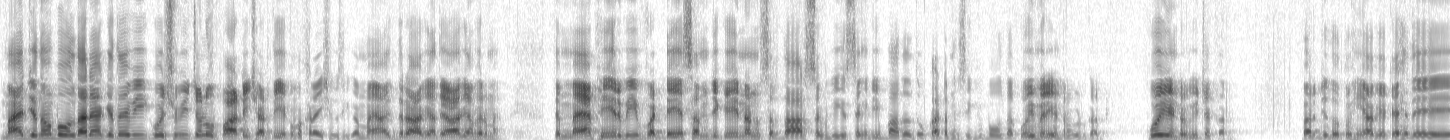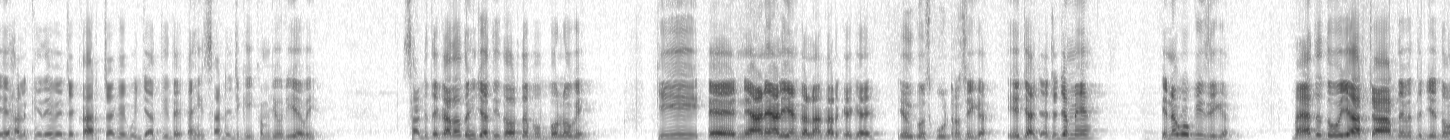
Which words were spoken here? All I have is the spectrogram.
ਮੈਂ ਜਦੋਂ ਬੋਲਦਾ ਰਿਹਾ ਕਿਤੇ ਵੀ ਕੁਝ ਵੀ ਚਲੋ ਪਾਰਟੀ ਛੱਡਤੀ ਇੱਕ ਵੱਖਰਾ ਇਸ਼ੂ ਸੀਗਾ। ਮੈਂ ਇੱਧਰ ਆ ਗਿਆ ਤੇ ਆ ਗਿਆ ਫਿਰ ਮੈਂ। ਤੇ ਮੈਂ ਫੇਰ ਵੀ ਵੱਡੇ ਸਮਝ ਕੇ ਇਹਨਾਂ ਨੂੰ ਸਰਦਾਰ ਸੁਖਬੀਰ ਸਿੰਘ ਜੀ ਬਾਦਲ ਤੋਂ ਘੱਟ ਨਹੀਂ ਸੀ ਬੋਲਦਾ। ਕੋਈ ਮੇਰੀ ਇੰਟਰਵਿਊ ਕਰ ਲਓ, ਕੋਈ ਇੰਟਰਵਿਊ ਚੈੱਕ ਕਰ ਲਓ। ਪਰ ਜਦੋਂ ਤੁਸੀਂ ਆ ਕੇ ਕਿਸੇ ਦੇ ਹਲਕੇ ਦੇ ਵਿੱਚ ਘਰ ਚ ਆ ਕੇ ਕੋਈ ਜਾਤੀ ਤੇ ਅਸੀਂ ਸਾਡੇ 'ਚ ਕੀ ਕਮਜ਼ੋਰੀ ਹੈ ਬਈ? ਸਾਡੇ ਤੇ ਕਾਹਦਾ ਤੁਸੀਂ ਜਾਤੀ ਤੌਰ ਤੇ ਬੋ- ਬੋਲੋਗੇ? ਕੀ ਇਹ ਨਿਆਣੇ ਵਾਲੀਆਂ ਗੱਲਾਂ ਕਰਕੇ ਗਏ। ਇਹ ਕੋਈ ਸਕੂਟਰ ਸੀਗਾ, ਇਹ ਜਹਾਜ਼ਾਂ 'ਚ ਜੰਮੇ ਆ। ਇਹਨਾਂ ਕੋ ਕੀ ਸੀਗਾ? ਮੈਂ ਤਾਂ 2004 ਦੇ ਵਿੱਚ ਜਦੋਂ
